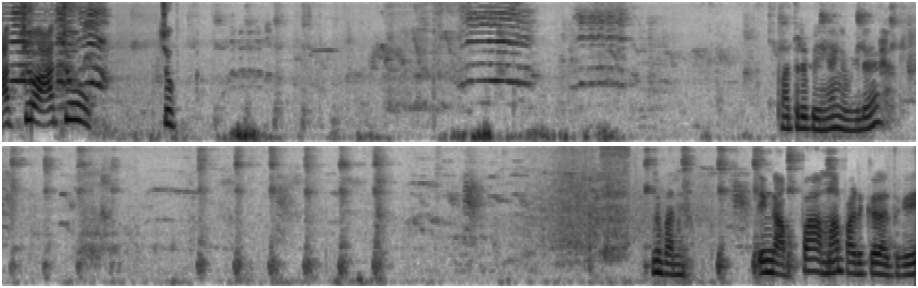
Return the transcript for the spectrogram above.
ஆச்சு ஆச்சு. சுக். பார்த்துருப்பீங்க எங்கள் வீடு. இங்க பாருங்க. எங்கள் அப்பா அம்மா படுக்கிறதுக்கு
